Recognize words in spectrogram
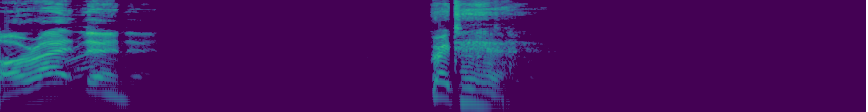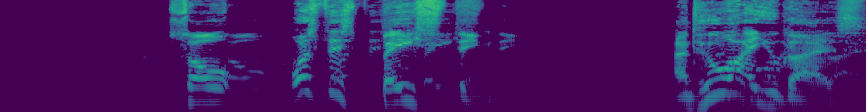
All right then. Great to hear. So, what's this base thing? And who are you guys?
